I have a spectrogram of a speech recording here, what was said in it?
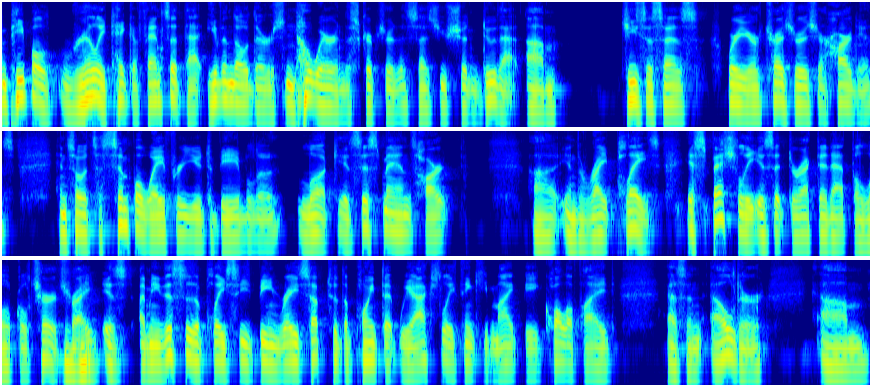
and people really take offense at that, even though there's nowhere in the scripture that says you shouldn't do that. Um, Jesus says, where your treasure is, your heart is. And so it's a simple way for you to be able to look is this man's heart uh, in the right place? Especially, is it directed at the local church, Mhm. right? Is I mean, this is a place he's being raised up to the point that we actually think he might be qualified as an elder. Um,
